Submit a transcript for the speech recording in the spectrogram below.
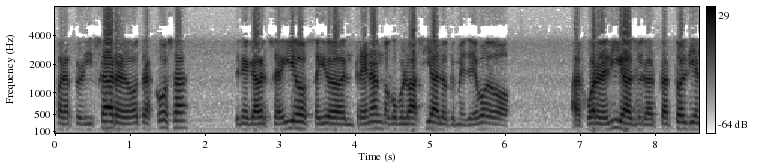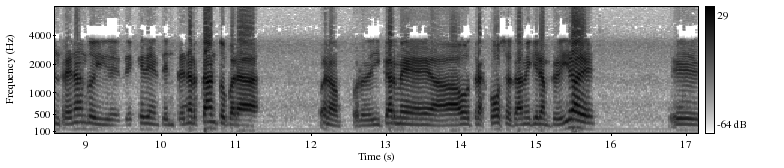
para priorizar otras cosas, tenía que haber seguido, seguido entrenando como lo hacía, lo que me llevó al jugar la liga, yo estaba todo el día entrenando y dejé de, entrenar tanto para, bueno, por dedicarme a otras cosas también que eran prioridades. Eh,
